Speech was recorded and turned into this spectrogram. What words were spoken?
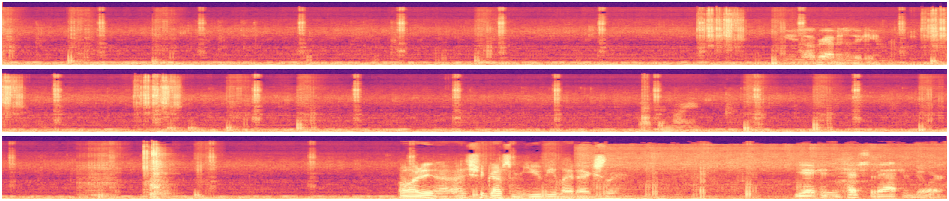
And I'll grab another camera. That's annoying. Oh, I didn't. I should grab some UV light actually. Yeah, because it touched the bathroom door.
